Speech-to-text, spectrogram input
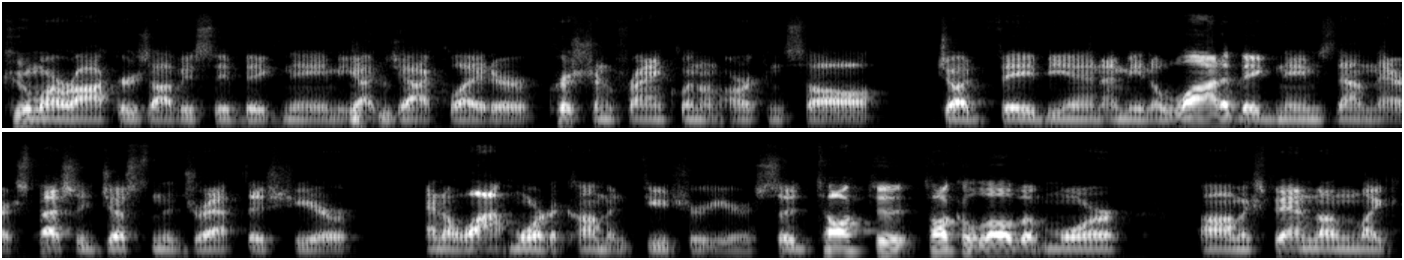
Kumar Rocker's obviously a big name. You got mm-hmm. Jack Leiter, Christian Franklin on Arkansas, Jud Fabian. I mean, a lot of big names down there, especially just in the draft this year, and a lot more to come in future years. So talk to talk a little bit more, um, expand on like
